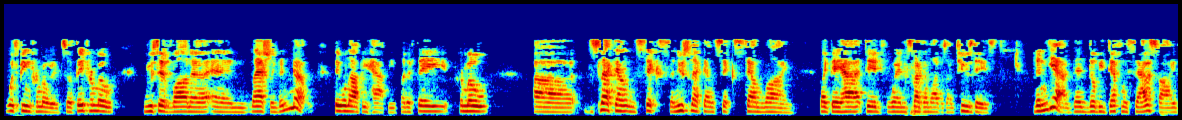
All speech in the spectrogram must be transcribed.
what's being promoted. So if they promote Rusev, Lana, and Lashley, then no, they will not be happy. But if they promote uh, SmackDown six, a new SmackDown six down the line, like they had did when SmackDown Live was on Tuesdays, then yeah, then they'll be definitely satisfied.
